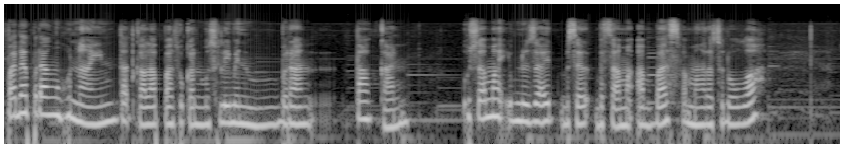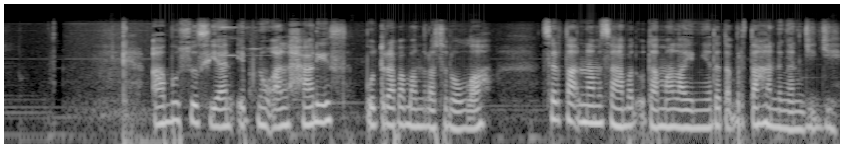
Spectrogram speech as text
Pada perang Hunain, tatkala pasukan muslimin berantakan, Usama ibnu Zaid bersama Abbas paman Rasulullah, Abu Sufyan ibnu Al Harith putra paman Rasulullah, serta enam sahabat utama lainnya tetap bertahan dengan gigih.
